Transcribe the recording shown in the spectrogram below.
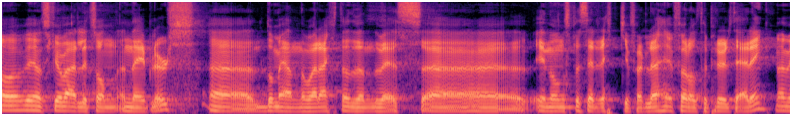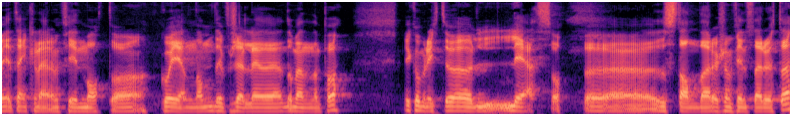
Og vi ønsker å være litt sånn enablers. Eh, domenene våre er ikke nødvendigvis eh, i noen spesiell rekkefølge i forhold til prioritering, men vi tenker det er en fin måte å gå gjennom de forskjellige domenene på. Vi kommer ikke til å lese opp eh, standarder som finnes der ute.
